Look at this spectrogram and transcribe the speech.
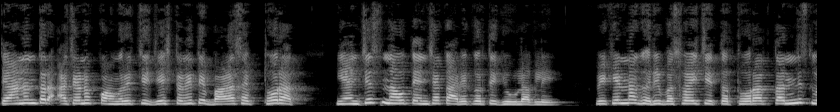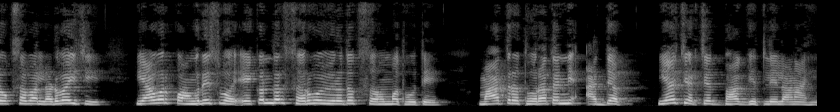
त्यानंतर अचानक काँग्रेसचे ज्येष्ठ नेते बाळासाहेब थोरात यांचेच नाव त्यांच्या कार्यकर्ते घेऊ लागले. विखेंना घरी बसवायचे तर थोरातांनीच लोकसभा लढवायची यावर काँग्रेस व एकंदर सर्व विरोधक सहमत होते. मात्र थोरातांनी अद्याप या चर्चेत भाग घेतलेला नाही.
